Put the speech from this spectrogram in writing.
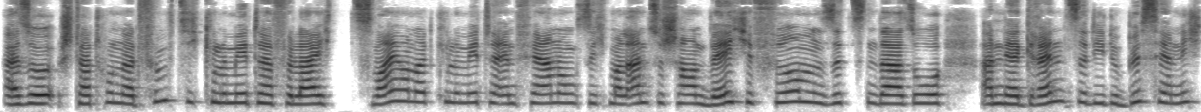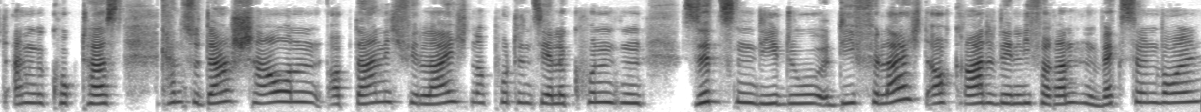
Also statt 150 Kilometer vielleicht 200 Kilometer Entfernung sich mal anzuschauen, welche Firmen sitzen da so an der Grenze, die du bisher nicht angeguckt hast. Kannst du da schauen, ob da nicht vielleicht noch potenzielle Kunden sitzen, die du, die vielleicht auch gerade den Lieferanten wechseln wollen?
